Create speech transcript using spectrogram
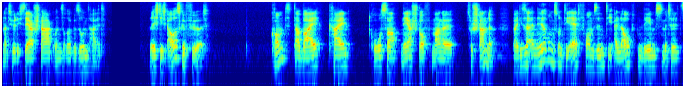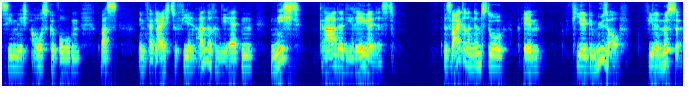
natürlich sehr stark unsere Gesundheit. Richtig ausgeführt kommt dabei kein großer Nährstoffmangel zustande. Bei dieser Ernährungs- und Diätform sind die erlaubten Lebensmittel ziemlich ausgewogen, was im Vergleich zu vielen anderen Diäten nicht gerade die Regel ist. Des Weiteren nimmst du eben viel Gemüse auf, viele Nüsse.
